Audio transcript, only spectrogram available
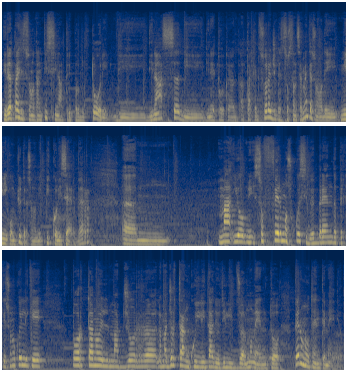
In realtà esistono tantissimi altri produttori di, di NAS, di, di Network Attacked Storage, che sostanzialmente sono dei mini computer, sono dei piccoli server. Um, ma io mi soffermo su questi due brand perché sono quelli che portano maggior, la maggior tranquillità di utilizzo al momento per un utente medio.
